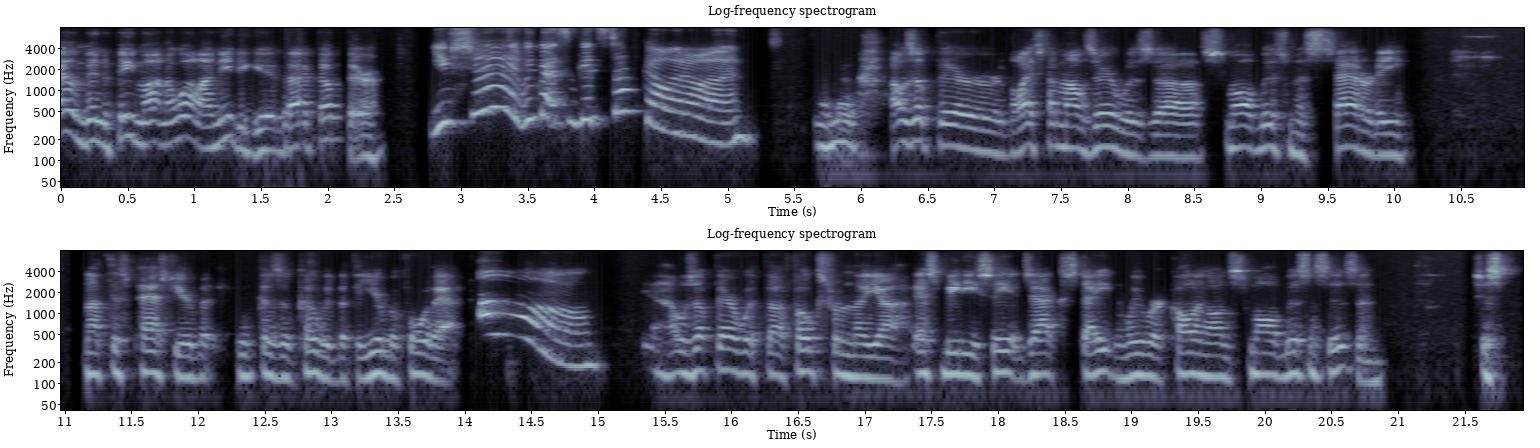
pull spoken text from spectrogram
I haven't been to Piedmont in a while. I need to get back up there. You should. We've got some good stuff going on. I was up there. The last time I was there was uh, Small Business Saturday. Not this past year, but because of COVID, but the year before that. Oh. I was up there with uh, folks from the uh, SBDC at Jax State, and we were calling on small businesses and just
